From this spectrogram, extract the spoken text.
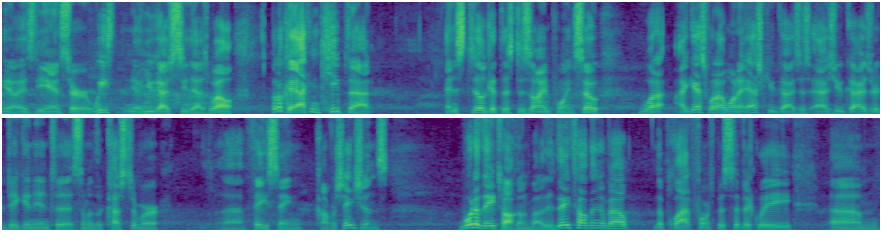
you know, is the answer. We, you know, you guys see that as well. But okay, I can keep that and still get this design point. So what I guess what I want to ask you guys is as you guys are digging into some of the customer uh, facing conversations, what are they talking about? Are they talking about the platform specifically? Um,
